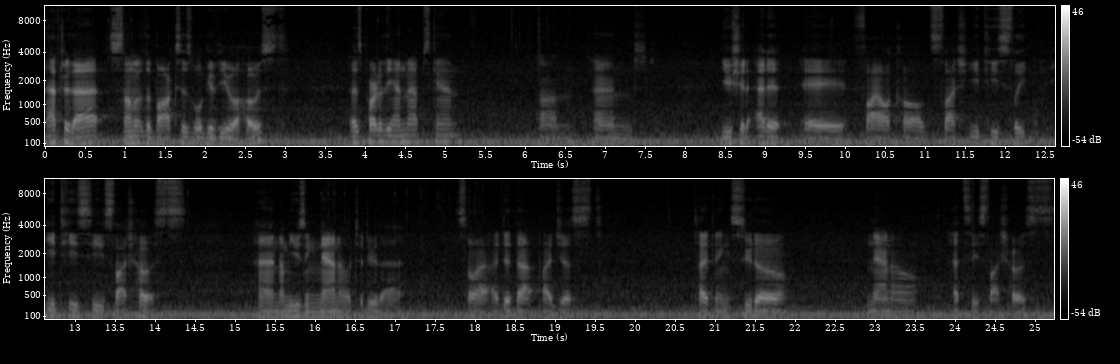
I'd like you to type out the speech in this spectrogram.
after that, some of the boxes will give you a host as part of the Nmap scan um, and you should edit a file called slash etc slash hosts. And I'm using nano to do that. So I, I did that by just typing sudo nano etc slash hosts.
